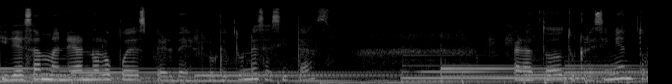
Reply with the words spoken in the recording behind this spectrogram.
Y de esa manera no lo puedes perder, lo que tú necesitas para todo tu crecimiento.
